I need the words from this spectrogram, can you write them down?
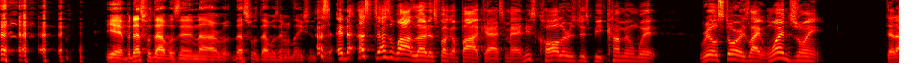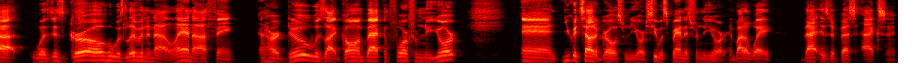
yeah, but that's what that was in. Uh, that's what that was in relation That's to. and that's that's why I love this fucking podcast, man. These callers just be coming with real stories. Like one joint that I was this girl who was living in Atlanta, I think, and her dude was like going back and forth from New York, and you could tell the girl was from New York. She was Spanish from New York, and by the way. That is the best accent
